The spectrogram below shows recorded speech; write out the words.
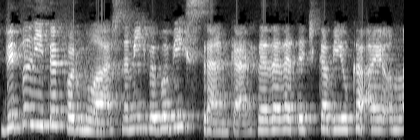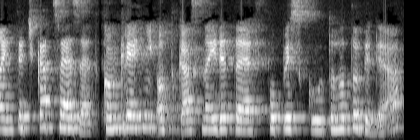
Vyplníte formulář na mých webových stránkách www.vyukaionline.cz. Konkrétní odkaz najdete v popisku tohoto videa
